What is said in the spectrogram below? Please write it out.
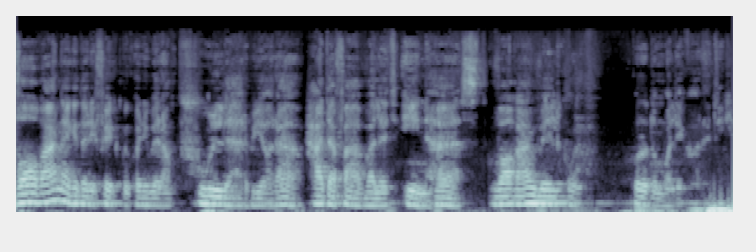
واقعا اگه داری فکر می‌کنی برم پول در بیارم هدف اولت این هست. واقعا ول کن. برو دنبال کار دیگه.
